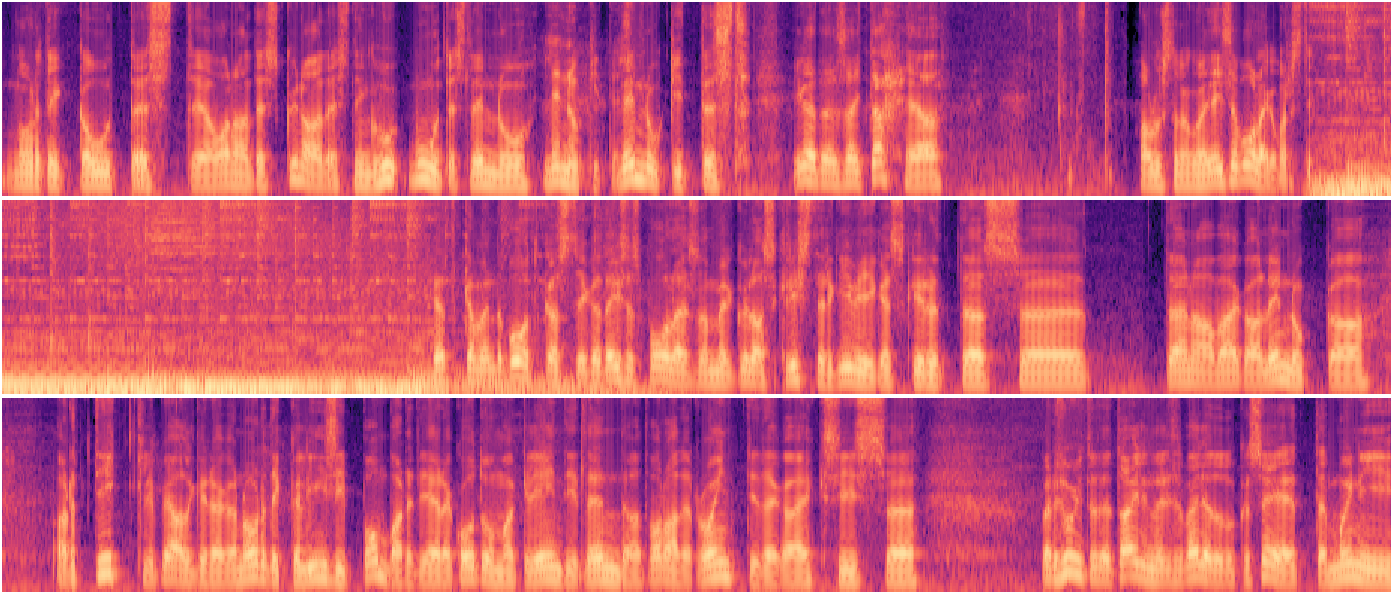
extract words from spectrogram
Nordica uutest ja vanadest künadest ning muudest lennu lennukitest, lennukitest., igatahes aitäh ja alustame kohe teise poolega varsti jätkame enda podcastiga, teises pooles on meil külas Krister Kivi, kes kirjutas äh, täna väga lennuka artikli pealkirjaga Nordica liisib Bombardiere kodumaa kliendid lendavad vanade rontidega, ehk siis äh, päris huvitav detailina oli seal välja toodud ka see, et mõni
